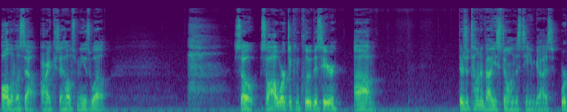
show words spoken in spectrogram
all of us out, all right? Because it helps me as well. So, so I'll work to conclude this here. Um, there's a ton of value still on this team, guys. We're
